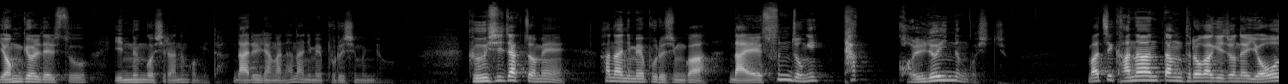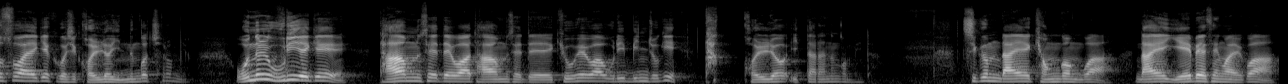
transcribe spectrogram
연결될 수 있는 것이라는 겁니다. 나를 향한 하나님의 부르심은요. 그 시작점에 하나님의 부르심과 나의 순종이 탁 걸려 있는 것이죠. 마치 가나안 땅 들어가기 전에 여호수아에게 그것이 걸려 있는 것처럼요. 오늘 우리에게 다음 세대와 다음 세대의 교회와 우리 민족이 탁 걸려 있다라는 겁니다. 지금 나의 경건과 나의 예배 생활과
